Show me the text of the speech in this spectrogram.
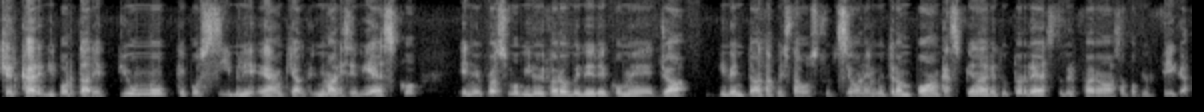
cercare di portare più mucche possibili e anche altri animali se riesco e nel prossimo video vi farò vedere come è già diventata questa costruzione. Metterò un po' anche a spianare tutto il resto per fare una cosa un po' più figa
